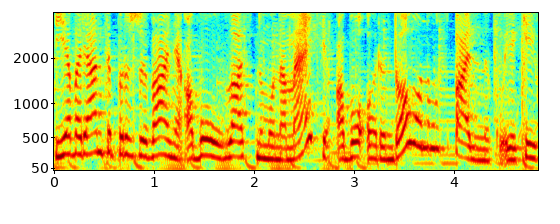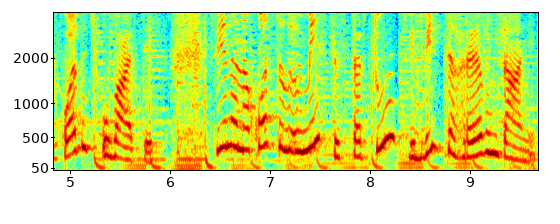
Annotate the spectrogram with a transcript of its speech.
Є варіанти проживання або у власному наметі, або орендованому спальнику, який входить у вартість. Ціни на хостели у місті стартують від 200 гривень за ніч.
